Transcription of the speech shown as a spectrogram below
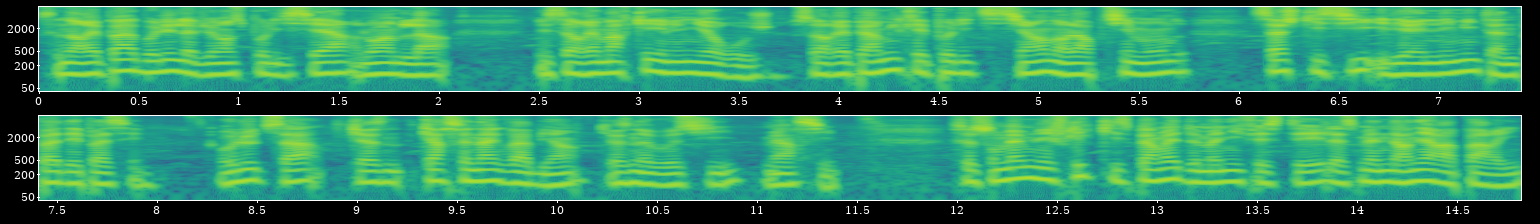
Ça n'aurait pas aboli la violence policière, loin de là, mais ça aurait marqué une ligne rouge. Ça aurait permis que les politiciens, dans leur petit monde, sachent qu'ici, il y a une limite à ne pas dépasser. Au lieu de ça, Carsenac va bien, Cazeneuve aussi, merci. Ce sont même les flics qui se permettent de manifester la semaine dernière à Paris,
